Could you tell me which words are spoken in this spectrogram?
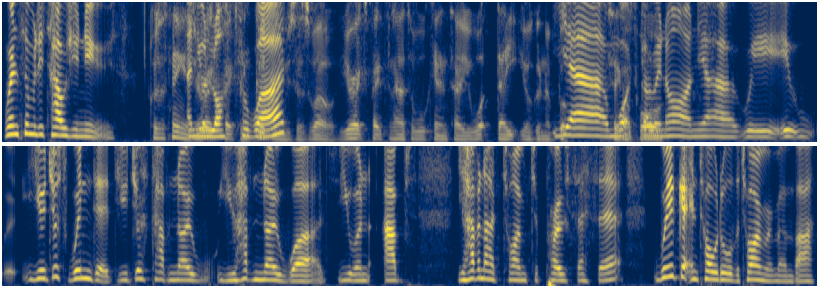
when somebody tells you news Because the thing is, And you're, you're lost for words? as well. You're expecting her to walk in and tell you what date you're going to book. yeah and what's going on yeah we it, you're just winded you just have no you have no words you and abs you haven't had time to process it we're getting told all the time remember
